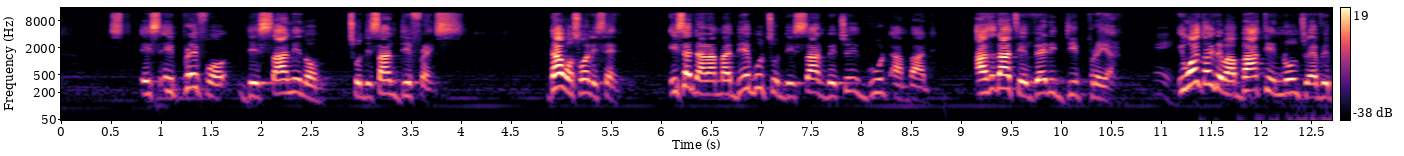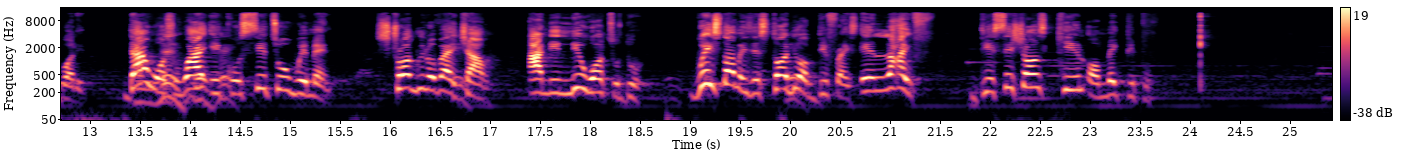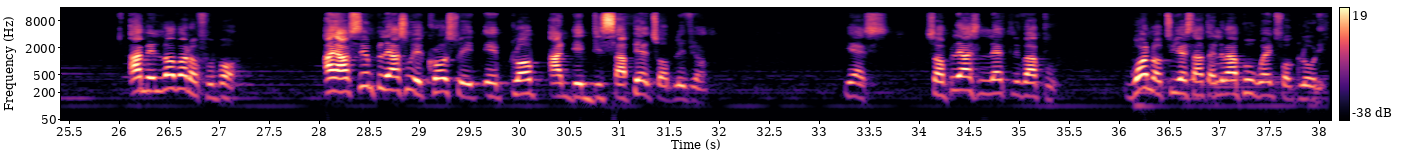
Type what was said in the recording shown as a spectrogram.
is he pray for discerning of to discern difference. That was what he said. He said that I might be able to discern between good and bad. I said that's a very deep prayer. He wasn't talking about bad thing known to everybody. That was why he could see two women struggling over a child and he knew what to do. Wisdom is a study of difference. In life, decisions kill or make people. I'm a lover of football. I have seen players who cross to a, a club and they disappear into oblivion. Yes. Some players left Liverpool. One or two years after, Liverpool went for glory.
